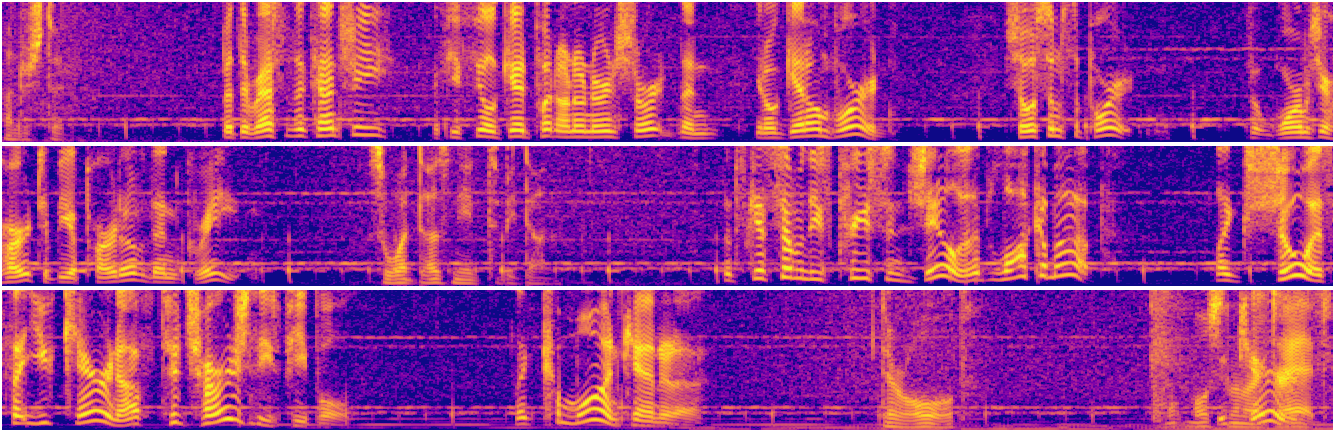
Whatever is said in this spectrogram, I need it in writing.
Understood. But the rest of the country, if you feel good putting on an orange short, then you know get on board. Show some support. If it warms your heart to be a part of, then great. So what does need to be done? Let's get some of these priests in jail. Let's lock them up. Like show us that you care enough to charge these people. Like come on, Canada. They're old. Mo- Most Who of them are dead. cares?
